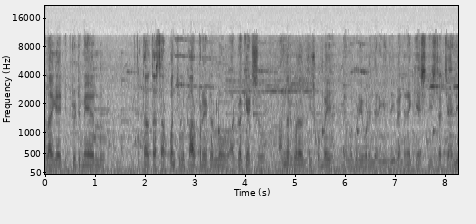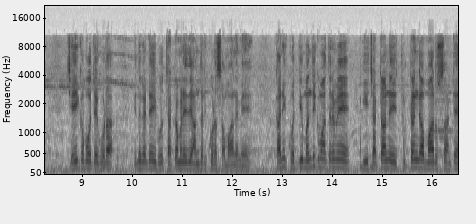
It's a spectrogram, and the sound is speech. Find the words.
అలాగే డిప్యూటీ మేయర్లు తర్వాత సర్పంచులు కార్పొరేటర్లు అడ్వకేట్స్ అందరు కూడా తీసుకొని పోయి మేము కూడా ఇవ్వడం జరిగింది. వెంటనే కేసు రిజిస్టర్ చేయాలి. చేయకపోతే కూడా ఎందుకంటే ఇప్పుడు చట్టం అనేది అందరికి కూడా సమానమే. కానీ కొద్ది మందికి మాత్రమే ఈ చట్టాన్ని చుట్టంగా మారుస్తా అంటే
